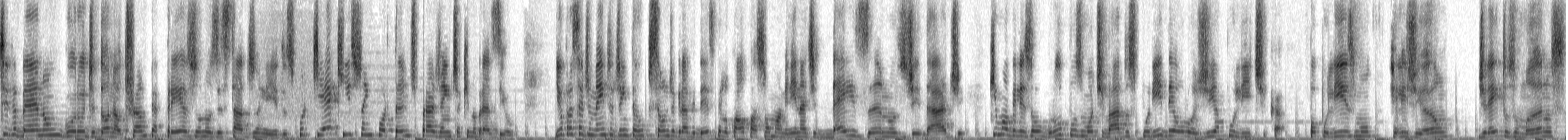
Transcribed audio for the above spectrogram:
Steve Bannon, guru de Donald Trump, é preso nos Estados Unidos. Por que é que isso é importante para a gente aqui no Brasil? E o procedimento de interrupção de gravidez pelo qual passou uma menina de 10 anos de idade, que mobilizou grupos motivados por ideologia política, populismo, religião, direitos humanos.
